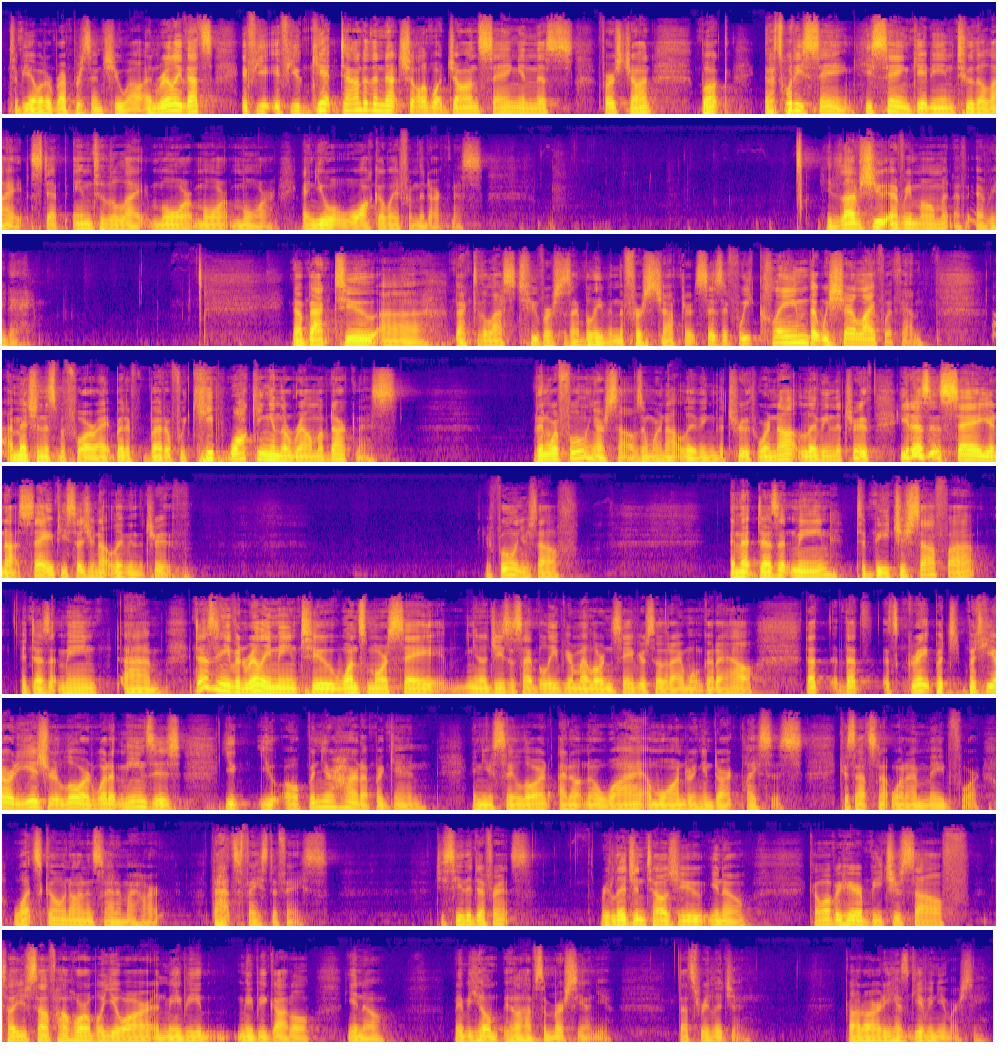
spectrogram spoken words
to be able to represent you well. And really that's if you if you get down to the nutshell of what John's saying in this first John book, that's what he's saying. He's saying, get into the light, step into the light more, more, more, and you will walk away from the darkness. He loves you every moment of every day. Now, back to, uh, back to the last two verses, I believe, in the first chapter. It says, If we claim that we share life with him, I mentioned this before, right? But if, but if we keep walking in the realm of darkness, then we're fooling ourselves and we're not living the truth. We're not living the truth. He doesn't say you're not saved, he says you're not living the truth. You're fooling yourself. And that doesn't mean to beat yourself up. It doesn't mean, um, it doesn't even really mean to once more say, you know, Jesus, I believe you're my Lord and Savior so that I won't go to hell. That, that, that's great, but, but He already is your Lord. What it means is you, you open your heart up again and you say, Lord, I don't know why I'm wandering in dark places because that's not what I'm made for. What's going on inside of my heart? That's face to face. Do you see the difference? Religion tells you, you know, come over here, beat yourself, tell yourself how horrible you are, and maybe maybe God will, you know, maybe he'll he'll have some mercy on you. That's religion. God already has given you mercy.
